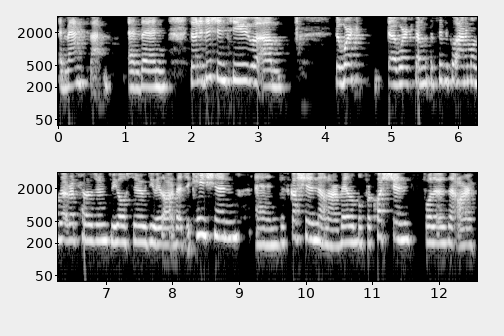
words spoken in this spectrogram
advance that? And then, so in addition to um, the work the work done with the physical animals at Reptelligence, we also do a lot of education and discussion and are available for questions for those that are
